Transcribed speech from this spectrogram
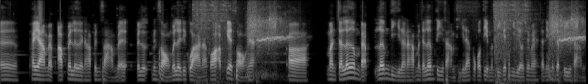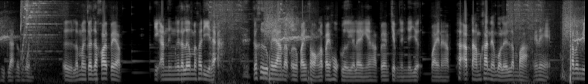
เออพยายามแบบอัพไปเลยนะครับ เป็นสามไปเป็นเป็นสองไปเลยดีกว่านะ เพราะอัพเกรดสองเนี่ยเอ่อมันจะเริ่มแบบเริ่มดีแล้วนะครับ มันจะเริ่มตีสามทีแล้วปกติมันตีแค่ทีเดียวใช่ไหมแต่นี้มันจะตีสามทีแล้วนะทุกคน เออ แล้วมันก็จะค่อยไปแบบอีกอันนึงมันก็จะเริ่มไม่ค่อยดีแล้ว ก็คือพยายามแบบเออไปสองแล้วไปหกเลยอะไรอย่างเงี้ยครับพยายามเก็บเงินเยอะๆไว้นะครับ ถ้าอัพตามขั้นเนี่ยบอกเลยลำบากแน่ๆถ้าไม่มี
